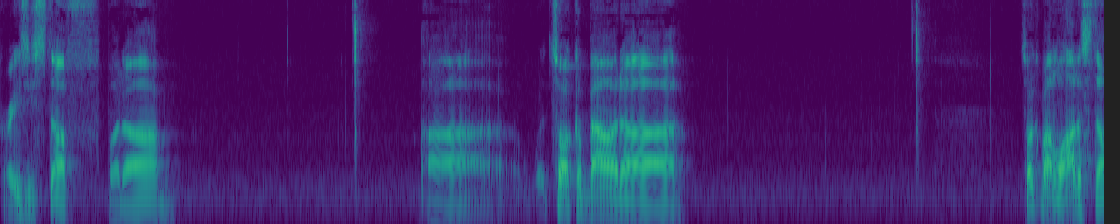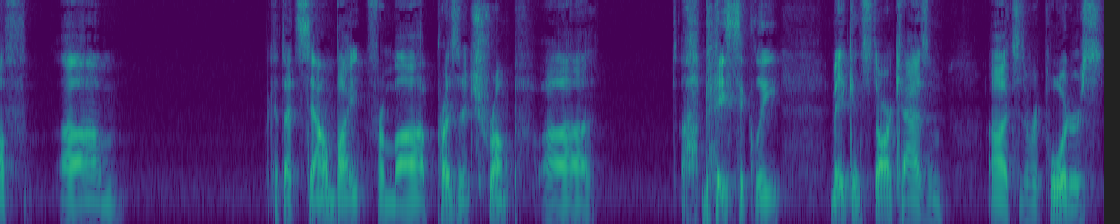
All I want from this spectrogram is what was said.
crazy stuff. But um, uh, we'll talk about uh, talk about a lot of stuff. Um, I got that soundbite from uh, President Trump, uh, basically making sarcasm uh, to the reporters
